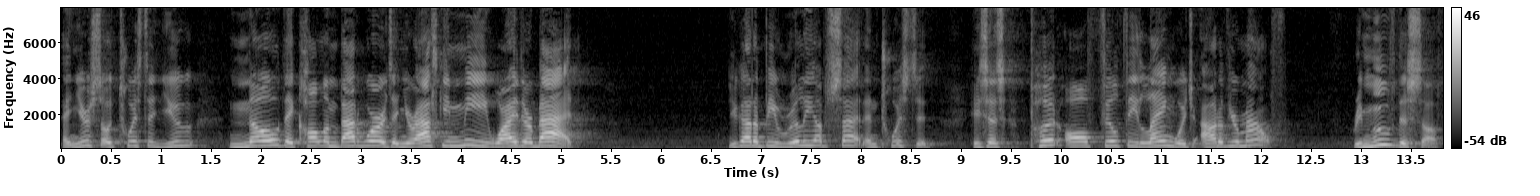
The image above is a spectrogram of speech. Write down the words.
And you're so twisted, you know they call them bad words, and you're asking me why they're bad. You got to be really upset and twisted. He says, put all filthy language out of your mouth. Remove this stuff.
